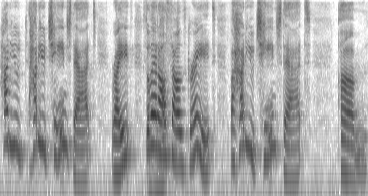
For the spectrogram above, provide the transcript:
how do you how do you change that right? So that all sounds great but how do you change that um,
